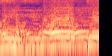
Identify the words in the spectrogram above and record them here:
സൈന്യത്തിൽ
